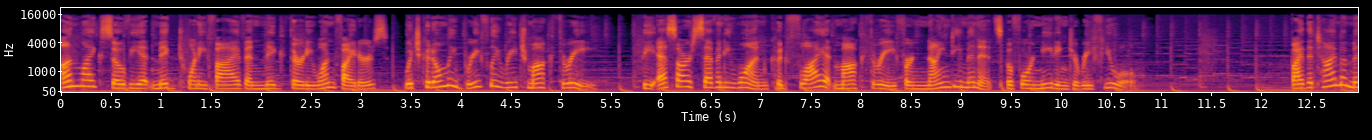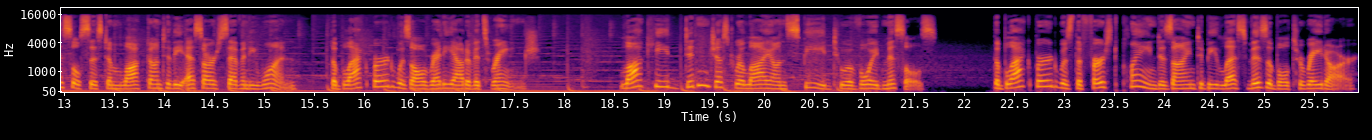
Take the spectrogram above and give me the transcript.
Unlike Soviet MiG-25 and MiG-31 fighters, which could only briefly reach Mach 3, the SR-71 could fly at Mach 3 for 90 minutes before needing to refuel. By the time a missile system locked onto the SR-71, the Blackbird was already out of its range. Lockheed didn't just rely on speed to avoid missiles. The Blackbird was the first plane designed to be less visible to radar.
